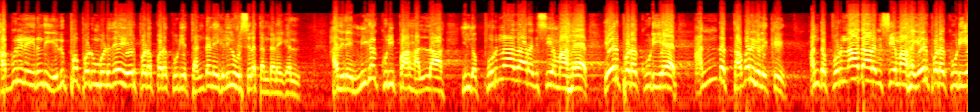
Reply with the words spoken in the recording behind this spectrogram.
கபரிலே இருந்து எழுப்பப்படும் பொழுதே ஏற்படப்படக்கூடிய தண்டனைகளில் ஒரு சில தண்டனைகள். அதிலே மிக குறிப்பாக அல்லாஹ் இந்த பொருளாதார விஷயமாக ஏற்படக்கூடிய அந்த தவறுகளுக்கு அந்த பொருளாதார விஷயமாக ஏற்படக்கூடிய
